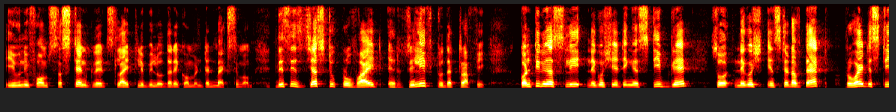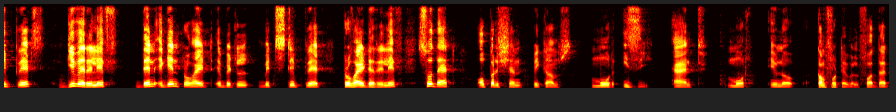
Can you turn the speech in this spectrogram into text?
uniform sustained grade slightly below the recommended maximum. This is just to provide a relief to the traffic continuously negotiating a steep grade so, instead of that provide a steep grades give a relief then again provide a bit, bit steep grade provide a relief. So, that operation becomes more easy and more you know comfortable for the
